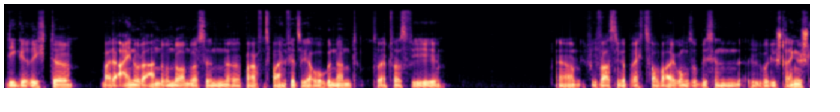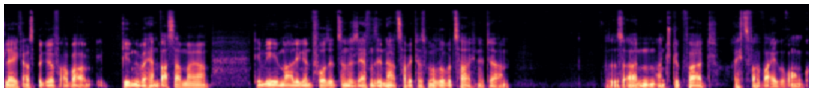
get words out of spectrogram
die Gerichte bei der einen oder anderen Norm, du hast den äh, 42er O genannt, so etwas wie, ja, ich weiß nicht, ob Rechtsverweigerung so ein bisschen über die Stränge schlägt als Begriff, aber gegenüber Herrn Wassermeier, dem ehemaligen Vorsitzenden des ersten Senats, habe ich das mal so bezeichnet, ja. Das ist ein, ein Stück weit Rechtsverweigerung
